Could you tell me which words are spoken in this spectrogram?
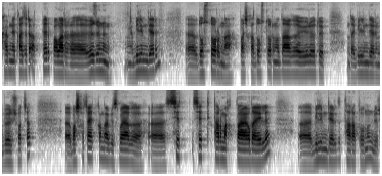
кабинет ажыратып берип алар өзүнүн билимдерин досторуна башка досторуна дагы үйрөтүп мындай билимдерин бөлүшүп атышат. Башкача айтканда биз баягы сеттик тармактагыдай эле билимдерди таратуунун бир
